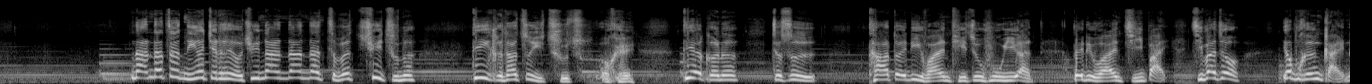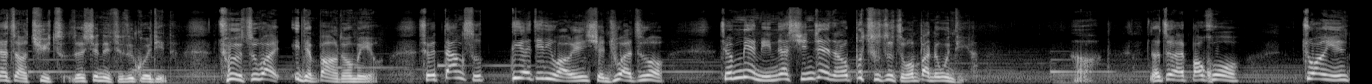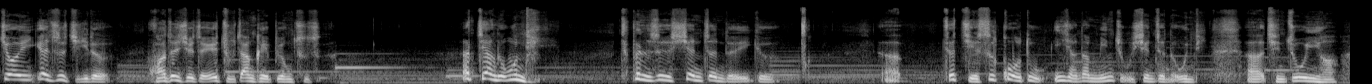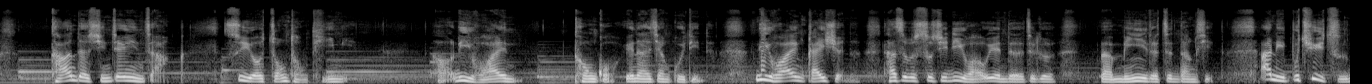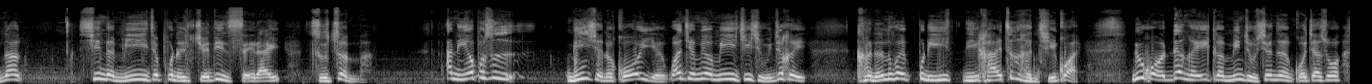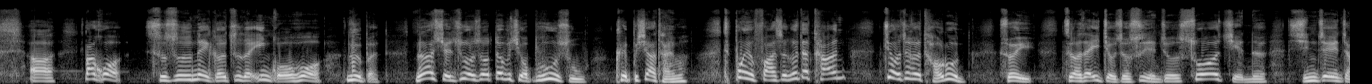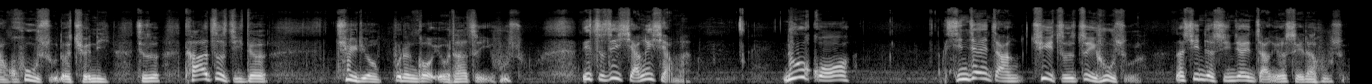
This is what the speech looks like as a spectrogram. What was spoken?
那那这你要觉得很有趣，那那那怎么去职呢？第一个他自己辞职，OK。第二个呢，就是他对立法院提出复议案，被立法院击败，击败之后又不肯改，那只好去职，这是宪政体制规定的。除此之外，一点办法都没有。所以当时。第二届立法委员选出来之后，就面临那行政长不辞职怎么办的问题啊！啊，那这还包括中央研究院院士级的华政学者也主张可以不用辞职。那这样的问题就变成是个宪政的一个呃，就解释过度，影响到民主宪政的问题。呃，请注意哈，台湾的行政院长是由总统提名，好，立法院。通过原来是这样规定的，立法院改选了，他是不是失去立法院的这个呃民意的正当性？啊，你不去职，那新的民意就不能决定谁来执政嘛？啊，你又不是民选的国会议员，完全没有民意基础，你就可以可能会不离离开，这个很奇怪。如果任何一个民主宪政国家说啊、包括实施内阁制的英国或日本，然后选出的时候，对不起，我不附属，可以不下台吗？这不会发生。而在台湾就有这个讨论，所以只好在一九九四年就缩减了行政院长附属的权利，就是他自己的去留不能够由他自己附属。你仔细想一想嘛，如果行政院长去职自己附属了，那新的行政院长由谁来附属？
